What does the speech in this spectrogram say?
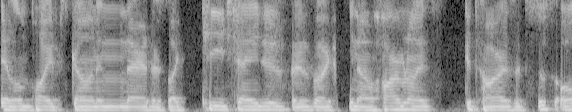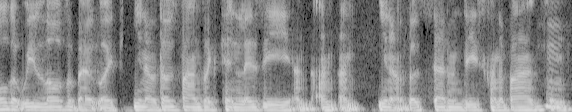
uilleann pipes going in there. There's like key changes. There's like you know harmonized guitars. It's just all that we love about like you know those bands like Thin Lizzy and and, and you know those seventies kind of bands. And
